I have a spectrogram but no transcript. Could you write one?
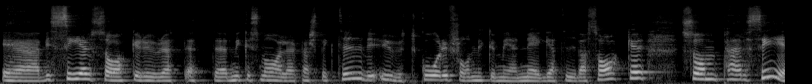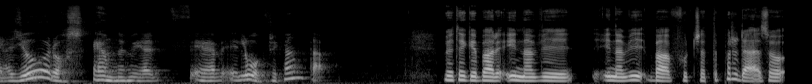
Eh, vi ser saker ur ett, ett, eh, mycket smalare perspektiv. Vi utgår ifrån mycket mer negativa saker som per se gör oss ännu mer eh, lågfrekventa. Men jag tänker bara innan vi, innan vi bara fortsätter på det där, så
